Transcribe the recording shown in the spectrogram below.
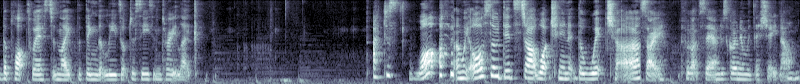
the plot twist and like the thing that leads up to season three, like I just, what? and we also did start watching The Witcher. Sorry, forgot to say, I'm just going in with this shade now.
